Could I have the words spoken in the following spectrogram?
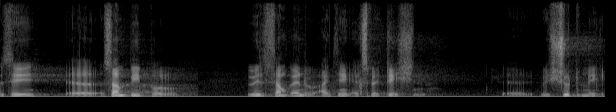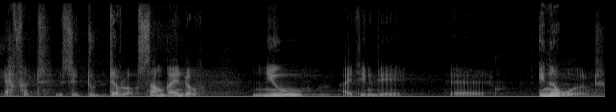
you see, uh, some people with some kind of, I think, expectation, uh, we should make effort, you see, to develop some kind of new, I think, the uh, inner world.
